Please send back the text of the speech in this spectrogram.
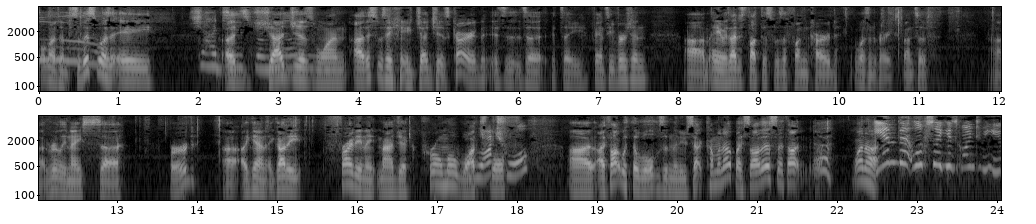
hold on to them. So this was a Judges a judge's one. Uh, this was a, judge's card. It's, it's a it's a fancy version. Um, anyways, I just thought this was a fun card. It wasn't very expensive. Uh, really nice uh, bird. Uh, again, I got a Friday Night Magic promo Watch, Watch Wolf. Wolf. Uh, I thought with the wolves in the new set coming up, I saw this. I thought, eh, why not? And that looks like it's going to be.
